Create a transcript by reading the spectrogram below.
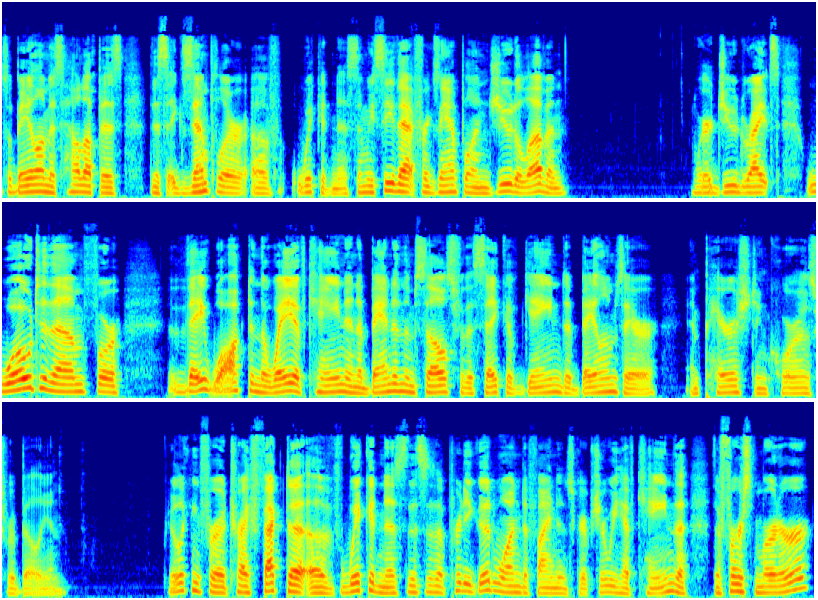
And so Balaam is held up as this exemplar of wickedness. And we see that, for example, in Jude 11, where Jude writes, Woe to them, for they walked in the way of Cain and abandoned themselves for the sake of gain to Balaam's error and perished in Korah's rebellion. If you're looking for a trifecta of wickedness, this is a pretty good one to find in Scripture. We have Cain, the, the first murderer.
